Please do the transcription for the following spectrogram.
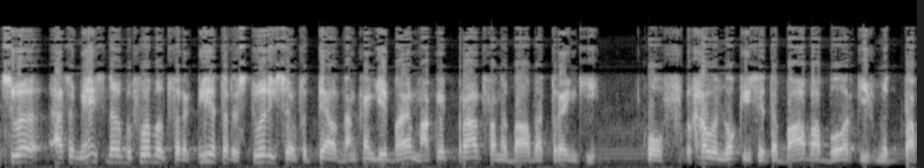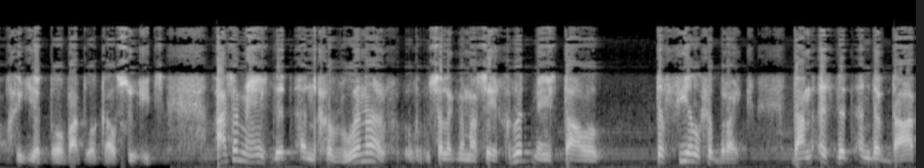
So as 'n mens nou byvoorbeeld vir 'n kleuter 'n storie sou vertel, dan kan jy baie maklik praat van 'n baba treintjie of goue lokkies het 'n baba bordjie met pap geëet of wat ook al so iets. As 'n mens dit in gewone sal ek nou maar sê groot mens taal te veel gebruik, dan is dit inderdaad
